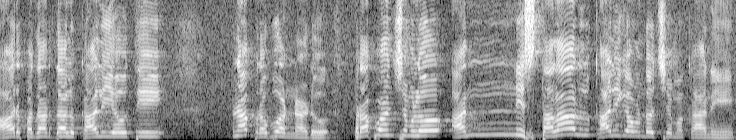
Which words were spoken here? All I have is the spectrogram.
ఆరు పదార్థాలు ఖాళీ అవుతాయి. నా ప్రభు అన్నాడు ప్రపంచంలో అన్ని స్థలాలు ఖాళీగా ఉండొచ్చేమో కానీ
